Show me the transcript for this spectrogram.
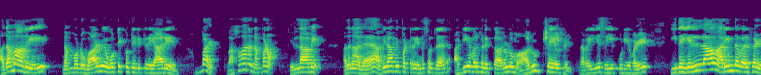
அத மாதிரி நம்மளோட வாழ்வை ஓட்டிக்கொண்டிருக்கிற யாரு? அம்பாள் பகவானை நம்பணும். எல்லாமே. அதனால அபிராமி பட்டர் என்ன சொல்றார்? அடியவர்களுக்கு அருளும் அருட்செயல்கள். நிறைய செய்யக்கூடியவள். இதையெல்லாம் அறிந்தவர்கள்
